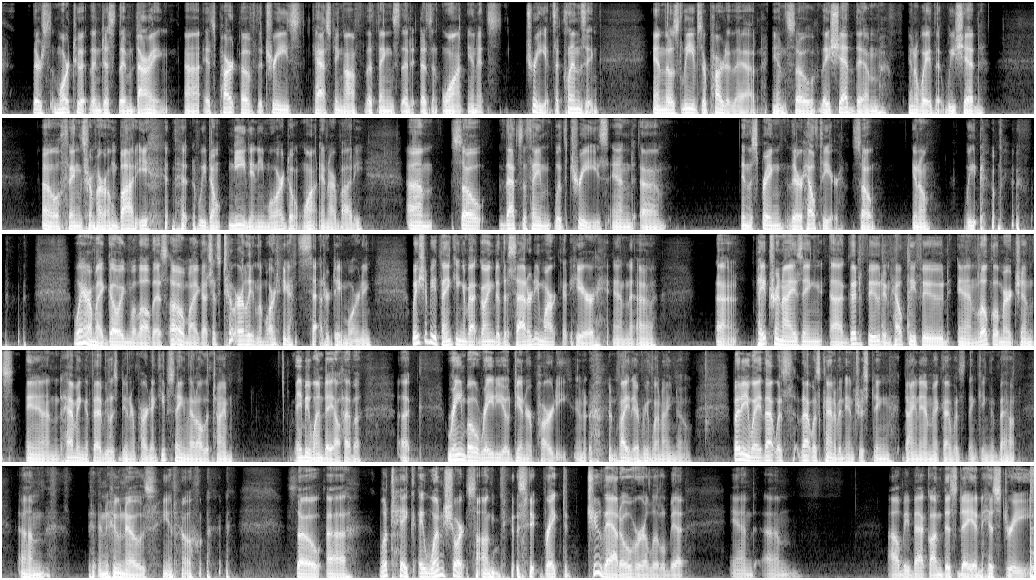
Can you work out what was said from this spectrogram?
there's more to it than just them dying. Uh, it's part of the trees casting off the things that it doesn't want in its tree. It's a cleansing. And those leaves are part of that. And so they shed them in a way that we shed, oh, things from our own body that we don't need anymore, don't want in our body. Um, so that's the same with trees. And um, in the spring, they're healthier. So, you know, we. Where am I going with all this? Oh my gosh, it's too early in the morning on Saturday morning we should be thinking about going to the Saturday market here and uh, uh, patronizing uh, good food and healthy food and local merchants and having a fabulous dinner party. I keep saying that all the time. Maybe one day I'll have a, a rainbow radio dinner party and invite everyone I know. But anyway, that was that was kind of an interesting dynamic I was thinking about. Um, and who knows, you know. So uh, we'll take a one short song music break to chew that over a little bit. And um, I'll be back on this day in history.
